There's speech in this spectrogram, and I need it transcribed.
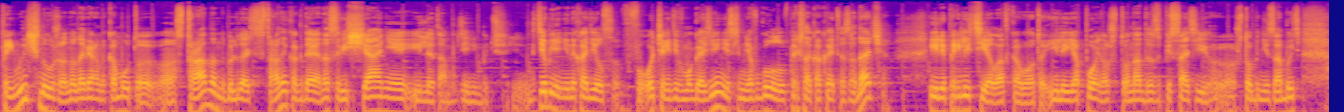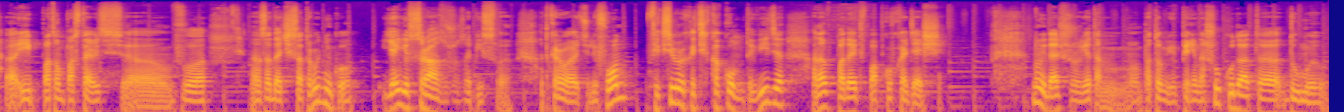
привычно уже, но, наверное, кому-то э, странно наблюдать со стороны, когда я на совещании или там где-нибудь, где бы я ни находился, в очереди в магазине, если мне в голову пришла какая-то задача, или прилетела от кого-то, или я понял, что надо записать ее, чтобы не забыть, э, и потом поставить э, в задачи сотруднику, я ее сразу же записываю. Открываю телефон, фиксирую хоть в каком-то виде, она попадает в папку входящие. Ну и дальше я там потом ее переношу куда-то, думаю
